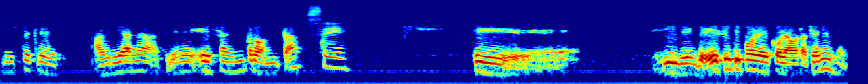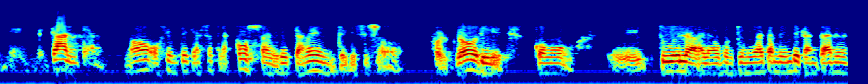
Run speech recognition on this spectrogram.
viste que Adriana tiene esa impronta, Sí. eh, y de, de ese tipo de colaboraciones me, me- me encantan, ¿no? O gente que hace otra cosa directamente, qué sé yo, folclore, como eh, tuve la, la oportunidad también de cantar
